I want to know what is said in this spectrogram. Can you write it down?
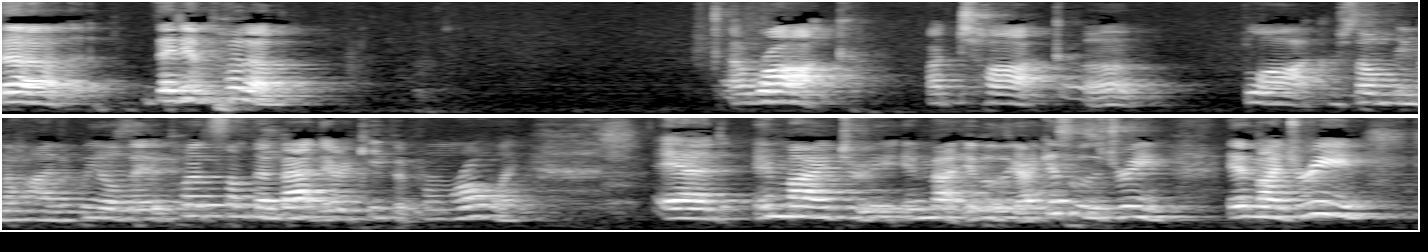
the they didn't put a a rock, a chalk, a block or something behind the wheels. They put something back there to keep it from rolling. And in my dream, in my, was, I guess it was a dream. In my dream,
